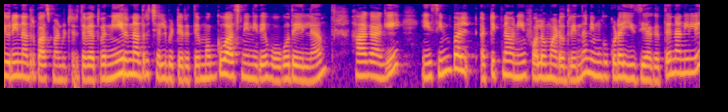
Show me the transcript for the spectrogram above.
ಯೂರಿನಾದರೂ ಪಾಸ್ ಮಾಡಿಬಿಟ್ಟಿರ್ತವೆ ಅಥವಾ ನೀರನ್ನಾದರೂ ಚೆಲ್ಬಿಟ್ಟಿರುತ್ತೆ. ಮೊಗ್ಗು ವಾಸನೆ ಏನಿದೆ ಹೋಗೋದೇ ಇಲ್ಲ. ಹಾಗಾಗಿ ಈ ಸಿಂಪಲ್ ಟಿಪ್ನ ನೀವು ಫಾಲೋ ಮಾಡೋದ್ರಿಂದ ನಿಮಗೂ ಕೂಡ ಈಸಿ ಆಗುತ್ತೆ. ನಾನಿಲ್ಲಿ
